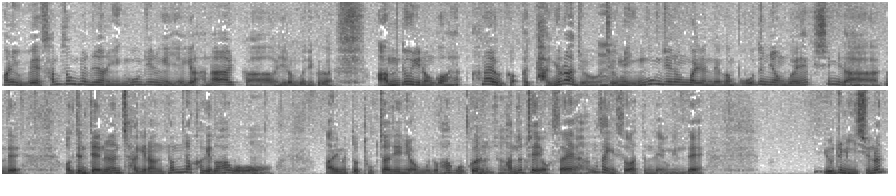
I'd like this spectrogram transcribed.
아니 왜 삼성전자는 인공지능에 얘기를 안 할까 이런 거지. 그러면 ARM도 이런 거 하- 하나요? 그러니까 당연하죠. 음. 지금 인공지능 관련된 건 모든 연구의 핵심이다. 근데 어떤 때는 자기랑 협력하기도 하고 아니면 또 독자적인 연구도 하고 그건 그렇죠, 반도체 그렇죠. 역사에 네. 항상 있어왔던 내용인데 요즘 이슈는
